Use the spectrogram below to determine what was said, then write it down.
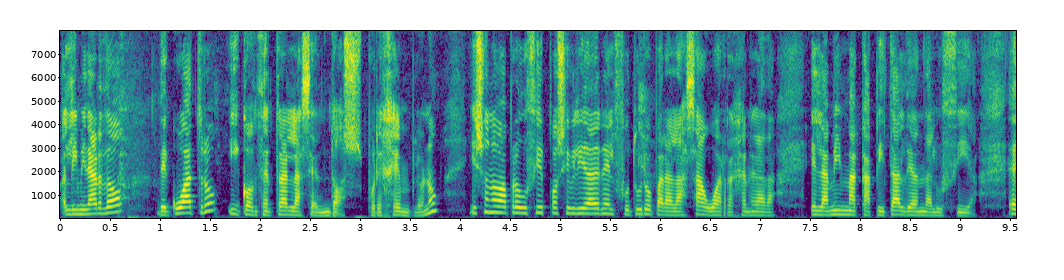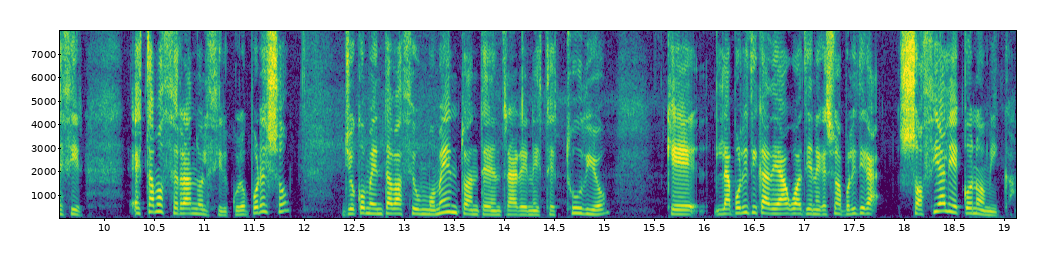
eliminar dos de cuatro y concentrarlas en dos, por ejemplo, ¿no? Y eso no va a producir posibilidad en el futuro para las aguas regeneradas en la misma capital de Andalucía. Es decir, estamos cerrando el círculo. Por eso, yo comentaba hace un momento, antes de entrar en este estudio, que la política de agua tiene que ser una política social y económica.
